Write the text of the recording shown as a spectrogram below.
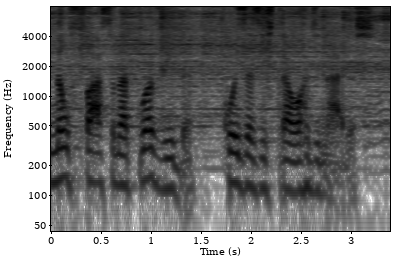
não faça na tua vida coisas extraordinárias.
